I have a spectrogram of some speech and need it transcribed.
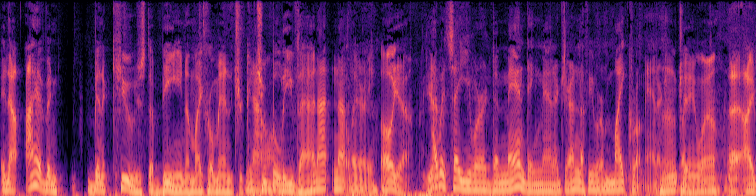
And now I have been been accused of being a micromanager. Could no, you believe that? Not not Larry. Oh yeah. yeah. I would say you were a demanding manager. I don't know if you were a micromanager. Okay, but, well, I, I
